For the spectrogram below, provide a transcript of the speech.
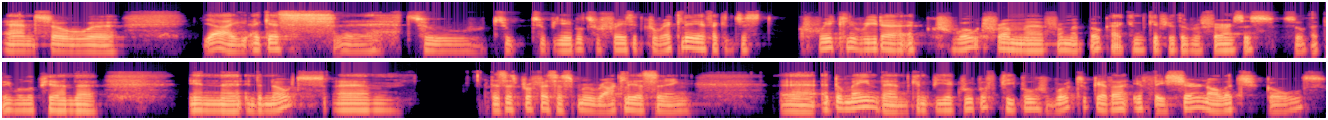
and so uh, yeah, I, I guess to to to be able to phrase it correctly, if I could just quickly read a, a quote from from a book, I can give you the references so that they will appear in the in uh, in the notes. Um, this is Professor Smiraglia saying. Uh, a domain then can be a group of people who work together if they share knowledge, goals,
